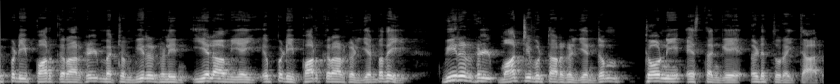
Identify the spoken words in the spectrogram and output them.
எப்படி பார்க்கிறார்கள் மற்றும் வீரர்களின் இயலாமையை எப்படி பார்க்கிறார்கள் என்பதை வீரர்கள் மாற்றிவிட்டார்கள் என்றும் டோனி எஸ்தங்கே எடுத்துரைத்தார்.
